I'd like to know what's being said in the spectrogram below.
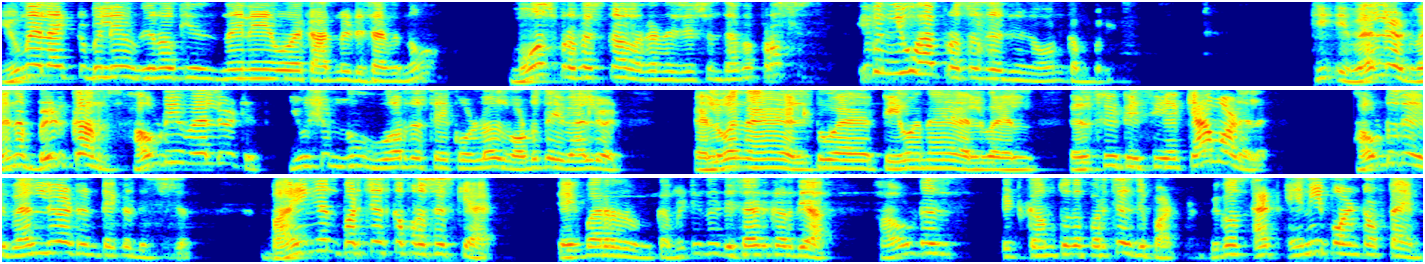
You may like to believe, you कि नहीं नहीं वो एक आदमी decide no most professional organization have process even you have process in your own companies कि evaluate when a bid comes how do you evaluate it you should know who the stakeholders what do they evaluate L1 है L2 है T1 है L1 LCTC है क्या मॉडल है? How do they evaluate and take a decision buying and purchase का प्रोसेस क्या है? एक बार कमिटी ने डिसाइड कर दिया how does it come to the purchase department because at any point of time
